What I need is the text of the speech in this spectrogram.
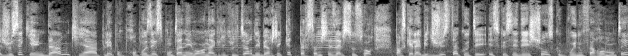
Je sais qu'il y a une dame qui a appelé pour proposer spontanément à un agriculteur d'héberger quatre personnes chez elle ce soir parce qu'elle habite juste à côté. Est-ce que c'est des choses que vous pouvez nous faire remonter?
